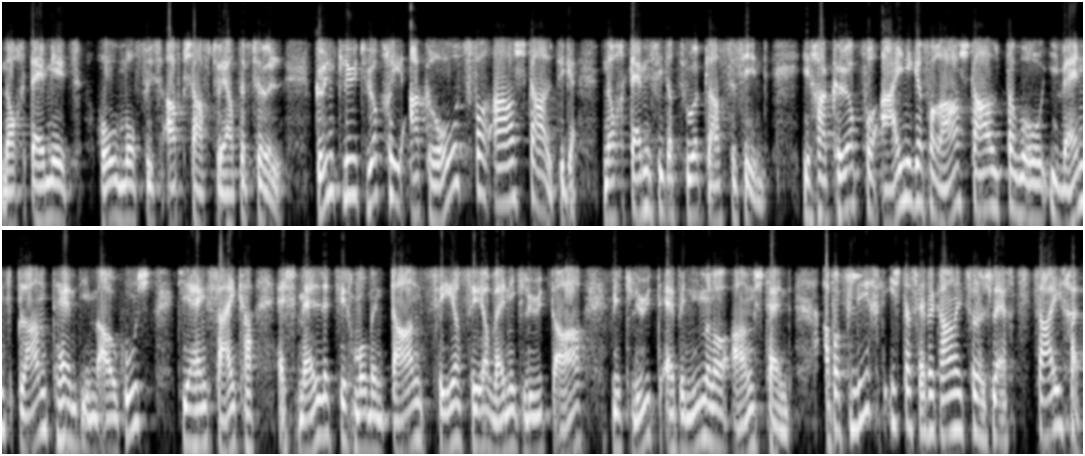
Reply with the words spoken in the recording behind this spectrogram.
nachdem jetzt Homeoffice abgeschafft werden soll? Gehen die Leute wirklich an Grossveranstaltungen, nachdem sie wieder zugelassen sind? Ich habe gehört von einigen Veranstaltern, die Events geplant haben im August, die haben gesagt, es melden sich momentan sehr, sehr wenig Leute an, weil die Leute eben immer noch Angst haben. Aber vielleicht ist das eben gar nicht so ein schlechtes Zeichen.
